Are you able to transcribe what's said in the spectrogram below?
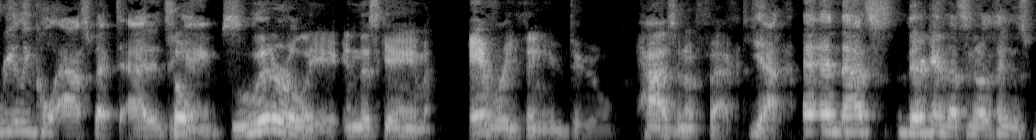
really cool aspect to add into So, games. Literally in this game, everything you do has an effect. Yeah, and, and that's there again. That's another thing that's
